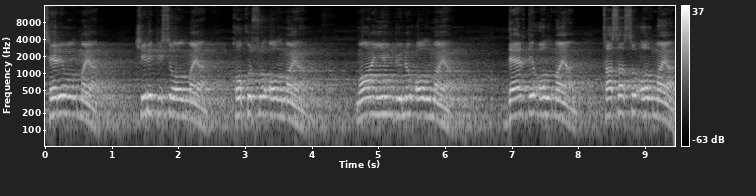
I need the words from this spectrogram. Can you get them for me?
teri olmayan, kiripisi olmayan, kokusu olmayan, muayyen günü olmayan, derdi olmayan, tasası olmayan,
